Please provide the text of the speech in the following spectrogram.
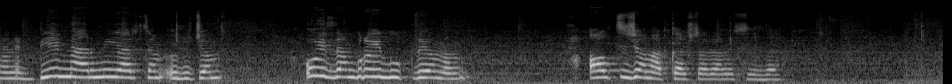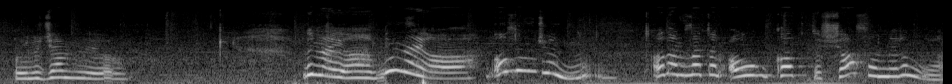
Yani bir mermi yersem öleceğim. O yüzden burayı lootlayamam. 6 can arkadaşlar yani sizde. Öleceğim diyorum. Bu ne ya? Bu ne ya? Az önce Adam zaten avukattı. Şans onların ya.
